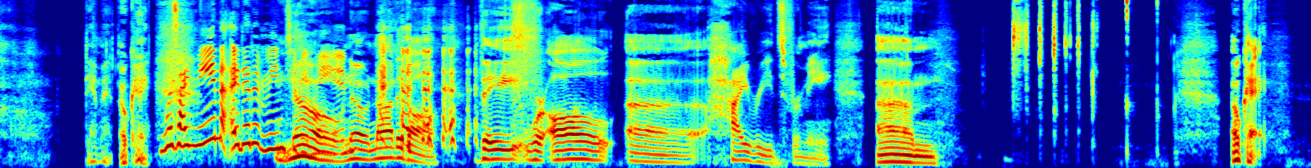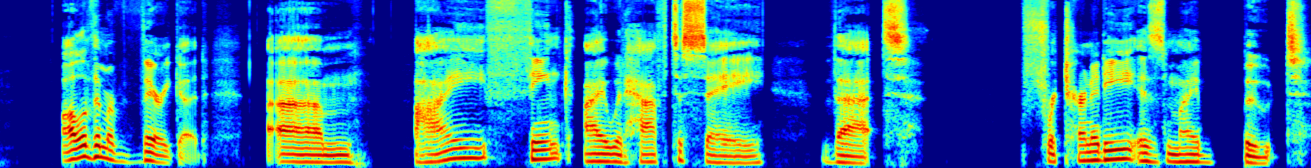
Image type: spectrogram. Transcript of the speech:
Damn it. Okay. Was I mean? I didn't mean to no, be mean. No, not at all. they were all uh high reads for me. Um Okay. All of them are very good. Um I think I would have to say that fraternity is my boot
